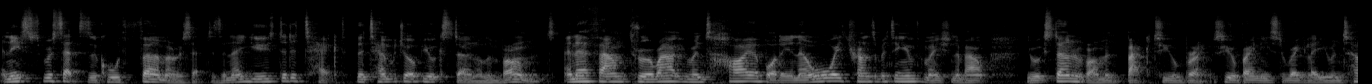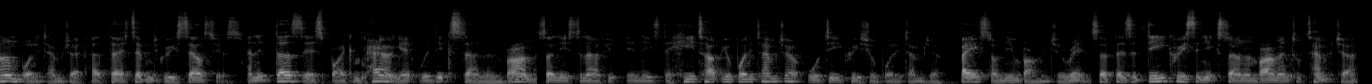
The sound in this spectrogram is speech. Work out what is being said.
And these receptors are called thermoreceptors and they're used to detect the temperature of your external environment. And they're found throughout your entire body and they're always transmitting information about your external environment back to your brain. So your brain needs to regulate your internal body temperature at 37 degrees Celsius. And it does this by comparing it with the external environment. So it needs to know if it needs to heat up your body temperature or decrease your body temperature based on the environment you're in. So if there's a decrease in the external environmental temperature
